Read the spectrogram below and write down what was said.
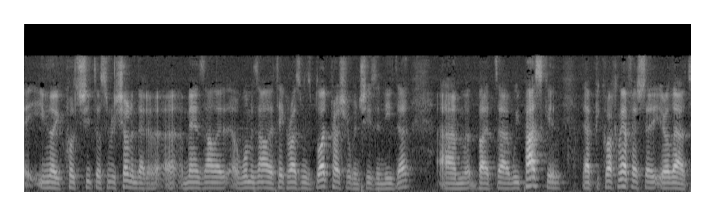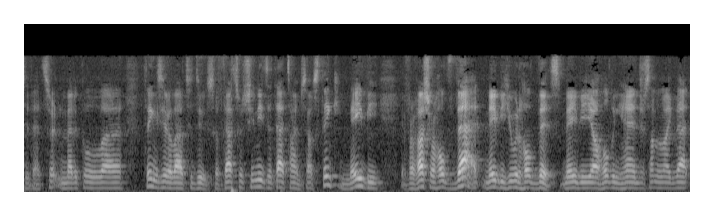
even though he quotes Shitos and Rishonim that a, a, man's not, allowed- a woman's not allowed to take her husband's blood pressure when she's in nida, um, but uh, we paskin that pikuach nefesh that you're allowed to, that certain medical uh, things you're allowed to do. So if that's what she needs at that time, so I was thinking maybe if Rav Asher holds that, maybe he would hold this, maybe a holding hand or something like that.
